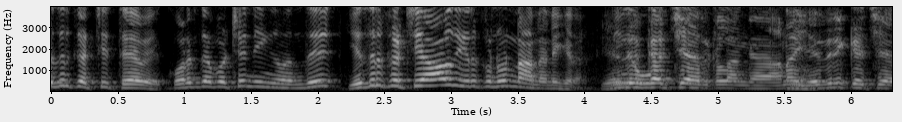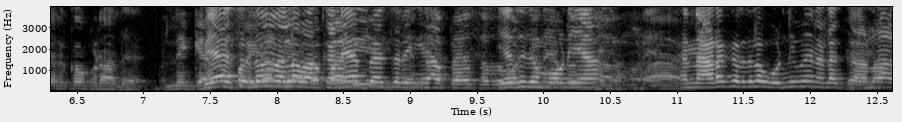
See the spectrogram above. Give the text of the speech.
எதிர்க்கட்சி தேவை. குறைந்தபட்சம் நீங்க வந்து எதிர்க்கட்சியாவது இருக்கணும்னு நான் நினைக்கிறேன். நீங்க எதிர்கட்சியா இருக்கலாங்க. ஆனா எதிரி கட்சியா இருக்க கூடாது இன்னைக்கு பேசுறதும் நல்லா எடப்பாடி வக்கனையா பேசுறீங்க? பேசுறது எதுக்கு மோனியா? நடக்கிறதுல ஒண்ணுமே நடக்காது. என்ன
